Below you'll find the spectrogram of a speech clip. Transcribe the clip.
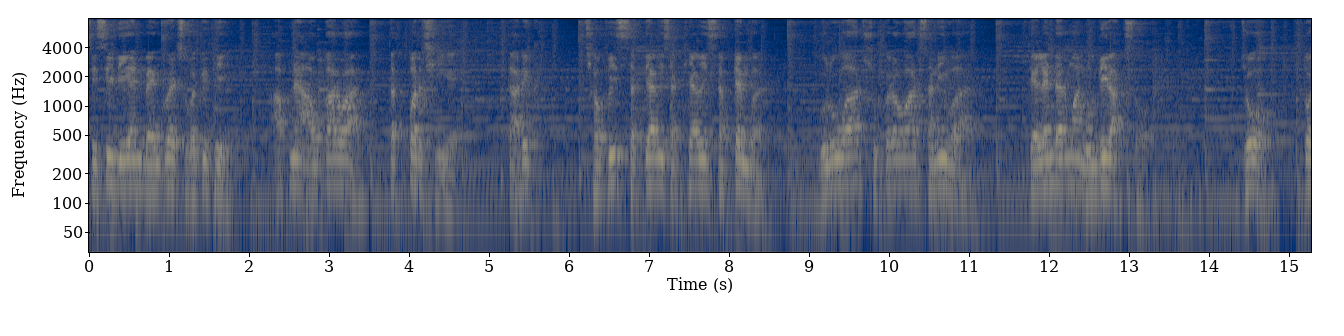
સીસીડીએન બેન્કવેટ્સ વતીથી આપને આવકારવા તત્પર છીએ. તારીખ છવ્વીસ, સત્યાવીસ, અઠ્યાવીસ સપ્ટેમ્બર, ગુરુવાર, શુક્રવાર, શનિવાર, કેલેન્ડરમાં નોંધી રાખશો. જો તો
